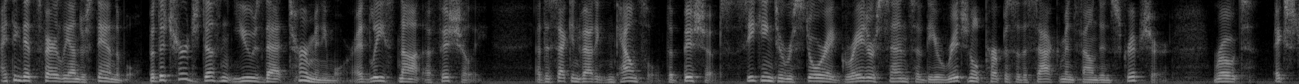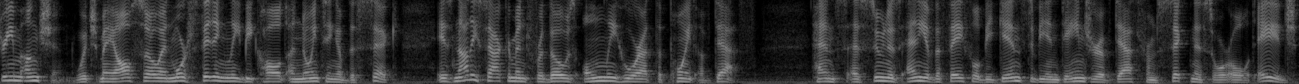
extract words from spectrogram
I think that's fairly understandable. But the church doesn't use that term anymore, at least not officially. At the Second Vatican Council, the bishops, seeking to restore a greater sense of the original purpose of the sacrament found in Scripture, wrote Extreme unction, which may also and more fittingly be called anointing of the sick, is not a sacrament for those only who are at the point of death. Hence, as soon as any of the faithful begins to be in danger of death from sickness or old age,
